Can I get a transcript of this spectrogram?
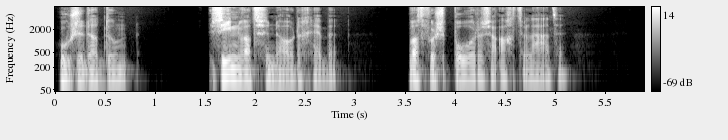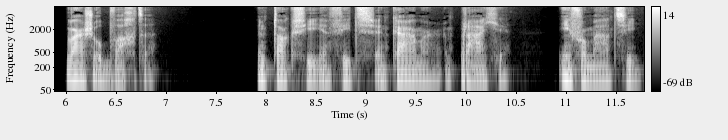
hoe ze dat doen, zien wat ze nodig hebben, wat voor sporen ze achterlaten, waar ze op wachten. Een taxi, een fiets, een kamer, een praatje, informatie,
